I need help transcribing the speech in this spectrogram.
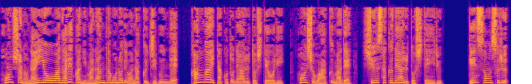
本書の内容は誰かに学んだものではなく自分で考えたことであるとしており、本書はあくまで終作であるとしている。現存する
